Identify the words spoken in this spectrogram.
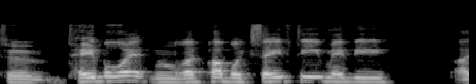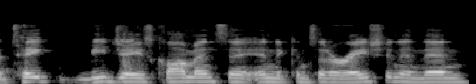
to table it and let public safety maybe uh, take BJ's comments into consideration and then,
